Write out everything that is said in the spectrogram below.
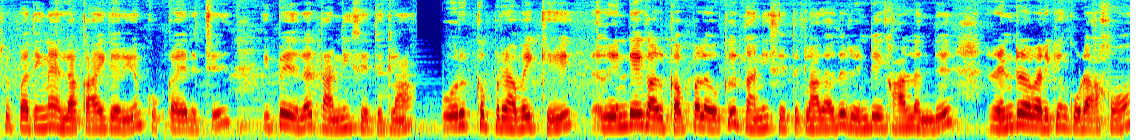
ஸோ பார்த்திங்கன்னா எல்லா காய்கறியும் குக் ஆயிருச்சு. இப்போ இதில் தண்ணி சேர்த்துக்கலாம். ஒரு கப் ரவைக்கு ரெண்டே கால் கப் அளவுக்கு தண்ணி சேர்த்துக்கலாம். அதாவது ரெண்டே கால்லேருந்து ரெண்டரை வரைக்கும் கூட ஆகும்.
